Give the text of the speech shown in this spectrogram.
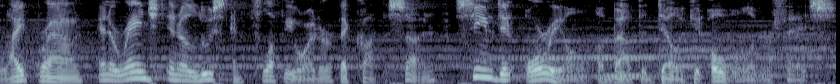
light brown and arranged in a loose and fluffy order that caught the sun, seemed an aureole about the delicate oval of her face.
